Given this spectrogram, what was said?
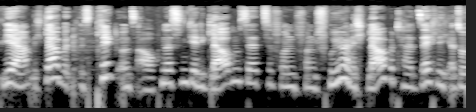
ja, ich glaube, es prägt uns auch. Ne? Das sind ja die Glaubenssätze von, von früher. Und ich glaube tatsächlich, also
